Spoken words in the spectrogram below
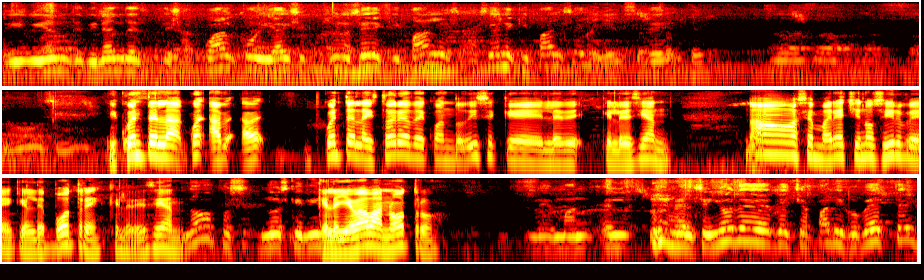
Y vinieron, de- vinieron de, de Zacualco y ahí se pusieron a hacer equipales, hacían equipales ellos. Eh, no, sí. Y cuéntela, cu- a ver, a ver, cuente la historia de cuando dice que le, de- que le decían, no, ese mariachi no sirve, que el de potre, que le decían, No, pues no es que vino. que le llevaban otro. el, señor de, de Chapal dijo, vete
